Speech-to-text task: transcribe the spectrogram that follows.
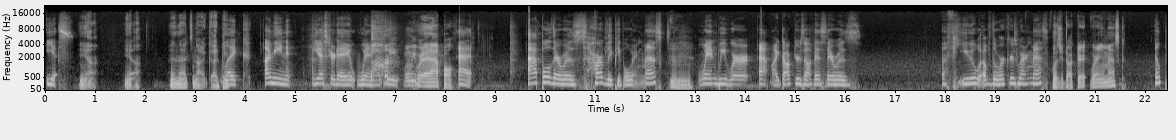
Yes. Yeah, yeah, and that's not good. Like, I mean, yesterday when we when we were at Apple, at Apple, there was hardly people wearing masks. Mm-hmm. When we were at my doctor's office, there was a few of the workers wearing masks. was your doctor wearing a mask? Nope.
